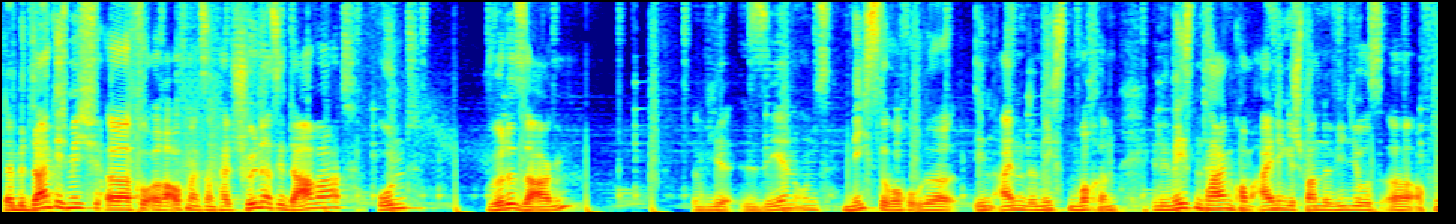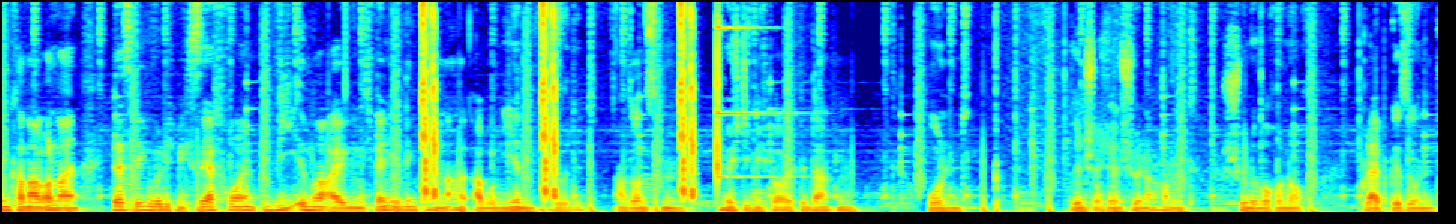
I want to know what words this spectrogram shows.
Dann bedanke ich mich äh, für eure Aufmerksamkeit. Schön, dass ihr da wart und würde sagen, wir sehen uns nächste Woche oder in einer der nächsten Wochen. In den nächsten Tagen kommen einige spannende Videos äh, auf dem Kanal online. Deswegen würde ich mich sehr freuen, wie immer eigentlich, wenn ihr den Kanal abonnieren würdet. Ansonsten möchte ich mich bei euch bedanken und wünsche euch einen schönen Abend, schöne Woche noch, bleibt gesund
